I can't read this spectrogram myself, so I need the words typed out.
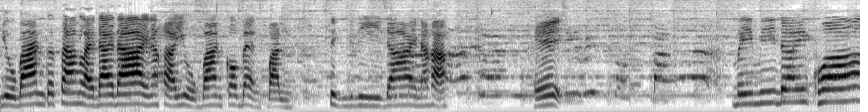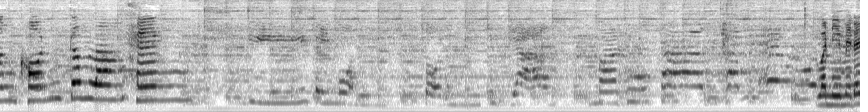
อยู่บ้านก็สร้างรายได้ได้นะคะ อยู่บ้านก็แบ่งปันสิ่งดีๆได้นะคะ เฮ้ชีวิตสุดปังไม่มีใดขวางคนกำลังแห่งดีไปหมดสนทุกอย่างมาทุกทางทำเองรวยวันนี้ไม่ได้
